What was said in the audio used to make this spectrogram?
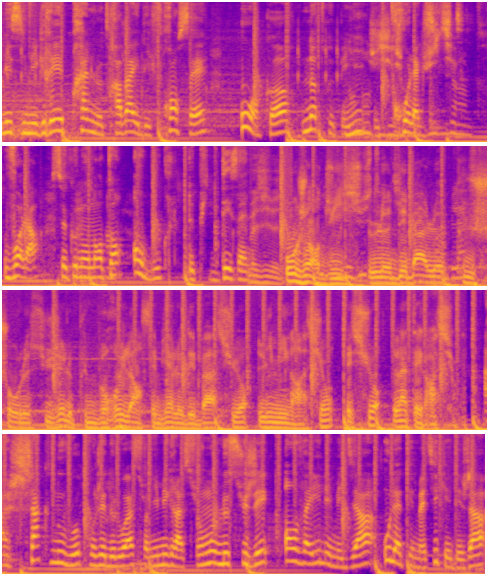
Les immigrés prennent le travail des Français ou encore notre pays Non, non, je- est trop laxiste. Voilà ce que l'on entend en boucle depuis des années. Aujourd'hui, le débat le plus chaud, le sujet le plus brûlant, c'est bien le débat sur l'immigration et sur l'intégration. À chaque nouveau projet de loi sur l'immigration, le sujet envahit les médias où la thématique est déjà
